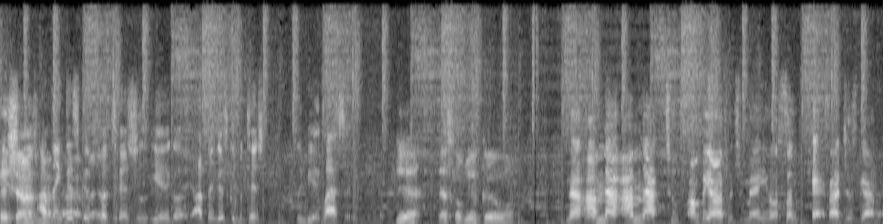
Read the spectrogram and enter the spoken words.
K-Shine's I think this could man. potentially, yeah, go, I think this could potentially be a classic. Yeah, that's gonna be a good one. Now I'm not, I'm not too. I'm be honest with you, man. You know, some cats I just gotta,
